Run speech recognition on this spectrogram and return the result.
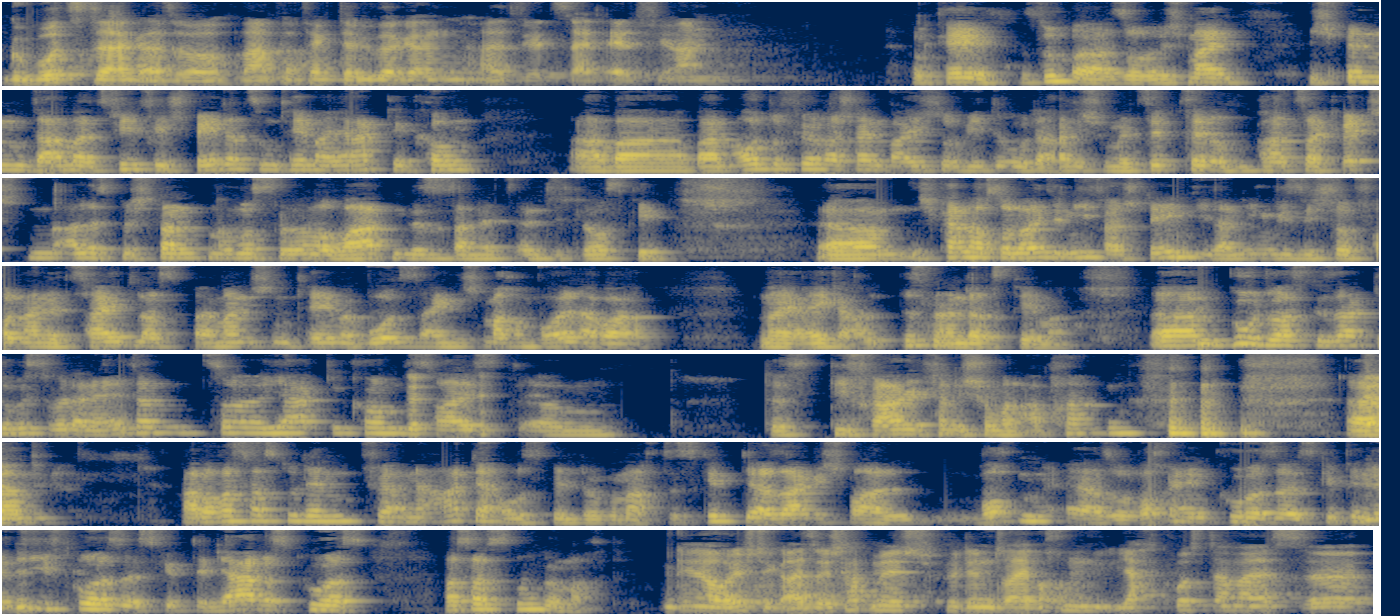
Geburtstag, also war ein perfekter Übergang, also jetzt seit elf Jahren. Okay, super. Also ich meine, ich bin damals viel, viel später zum Thema Jagd gekommen, aber beim Autoführerschein war ich so wie du. Da hatte ich schon mit 17 und ein paar zerquetschten alles bestanden und musste nur noch warten, bis es dann letztendlich losging. Ähm, ich kann auch so Leute nie verstehen, die dann irgendwie sich so voll lange Zeit lassen bei manchen Themen, obwohl sie es eigentlich machen wollen, aber naja, egal. Das ist ein anderes Thema. Ähm, gut, du hast gesagt, du bist über deine Eltern zur Jagd gekommen. Das heißt, ähm, das, die Frage kann ich schon mal abhaken. Ja. ähm, aber was hast du denn für eine Art der Ausbildung gemacht? Es gibt ja, sage ich mal, Wochen, also Wochenendkurse, es gibt Intensivkurse, es gibt den Jahreskurs. Was hast du gemacht? Genau, richtig. Also ich habe mich für den drei Wochen Yachtkurs damals äh,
